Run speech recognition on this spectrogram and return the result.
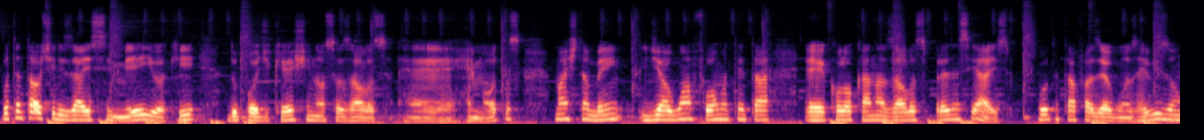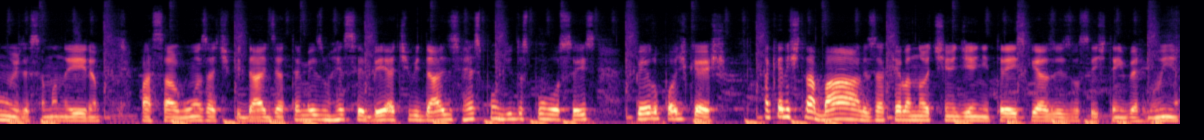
Vou tentar utilizar esse meio aqui do podcast em nossas aulas é, remotas, mas também de alguma forma tentar é, colocar nas aulas presenciais. Vou tentar fazer algumas revisões dessa maneira, passar algumas atividades e até mesmo receber atividades respondidas por vocês pelo podcast. Aqueles trabalhos, aquela notinha de N3 que às vezes vocês têm vergonha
